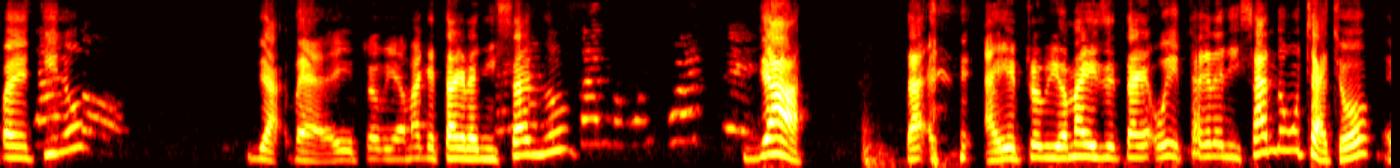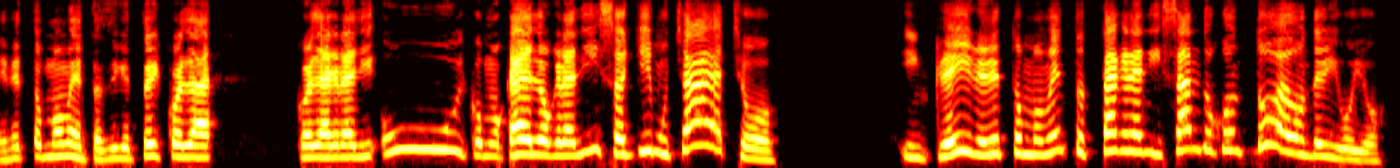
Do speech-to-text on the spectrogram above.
Valentino. Ya, entró mi mamá que está granizando. Ya, ahí entró mi mamá y dice, está, uy, está granizando muchacho en estos momentos, así que estoy con la, con la granizo. Uy, como cae los granizos aquí, muchachos. Increíble, en estos momentos está granizando con todo a donde vivo yo.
